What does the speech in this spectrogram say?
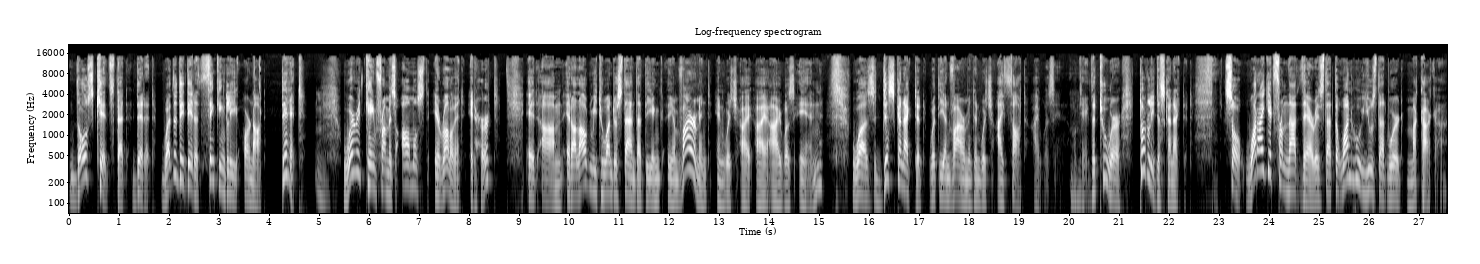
those kids that did it, whether they did it thinkingly or not, did it. Mm. Where it came from is almost irrelevant. It hurt. It um, it allowed me to understand that the the environment in which I, I, I was in was disconnected with the environment in which I thought I was in. Mm-hmm. Okay, the two were totally disconnected. So what I get from that there is that the one who used that word macaca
